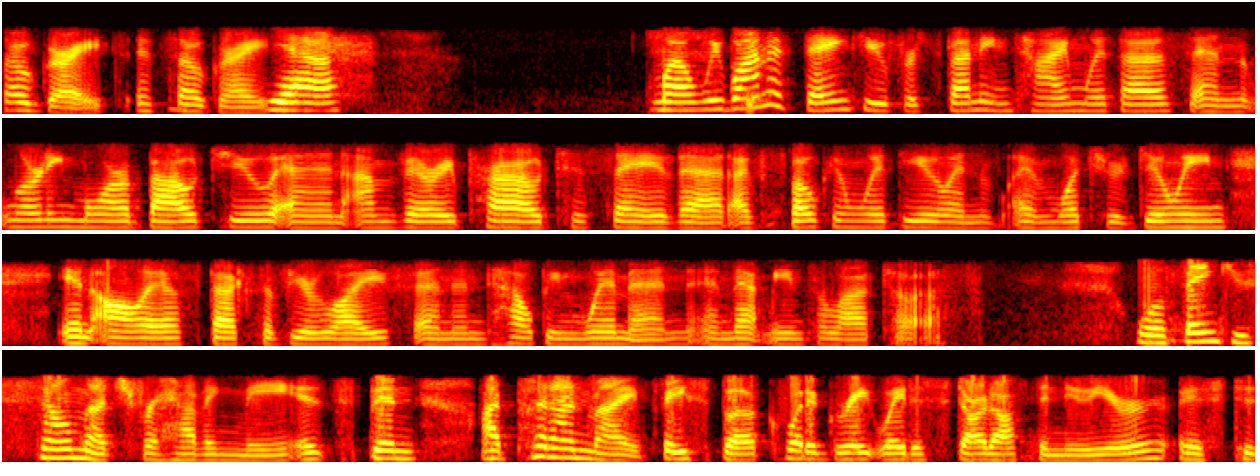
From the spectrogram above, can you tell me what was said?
so great. It's so great. Yeah. Well, we want to thank you for spending time with us and learning more about you and I'm very proud to say that I've spoken with you and and what you're doing in all aspects of your life and in helping women and that means a lot to us. Well, thank you so much for having me. It's been I put on my Facebook what a great way to start off the new year is to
